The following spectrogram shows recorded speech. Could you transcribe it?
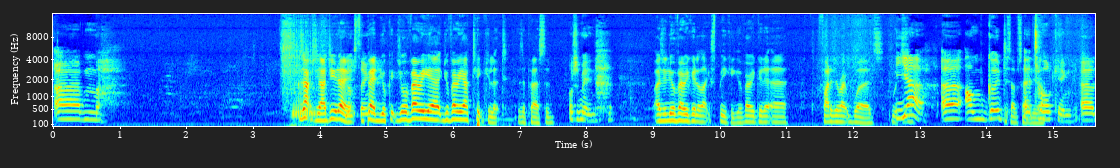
um, Because actually, I do know Nothing. Ben. You're you're very uh, you're very articulate as a person. what do you mean? As in, you're very good at like speaking. You're very good at uh, finding the right words. yeah, uh, I'm good I'm at talking. Um,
